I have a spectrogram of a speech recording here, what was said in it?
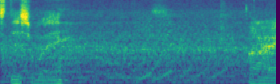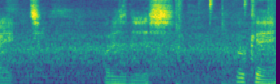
it's this way. Alright. What is this? Okay.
